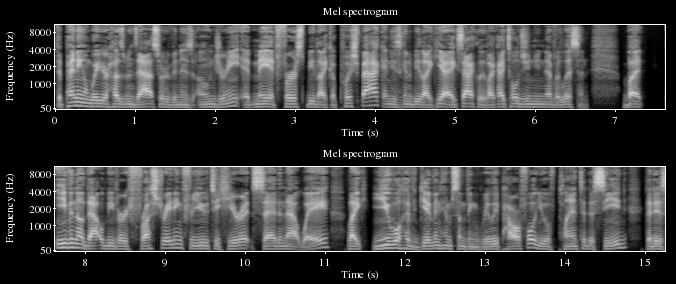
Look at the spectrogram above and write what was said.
depending on where your husband's at, sort of in his own journey, it may at first be like a pushback and he's going to be like, yeah, exactly. Like I told you and you never listen. But even though that will be very frustrating for you to hear it said in that way, like you will have given him something really powerful. You have planted a seed that is,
